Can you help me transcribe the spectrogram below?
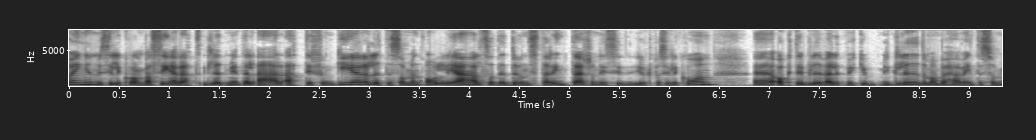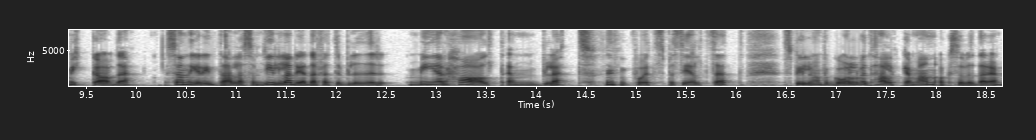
Poängen med silikonbaserat glidmedel är att det fungerar lite som en olja, alltså det dunstar inte som det är gjort på silikon eh, och det blir väldigt mycket glid och man behöver inte så mycket av det. Sen är det inte alla som gillar det därför att det blir mer halt än blött på ett speciellt sätt. Spiller man på golvet halkar man och så vidare.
